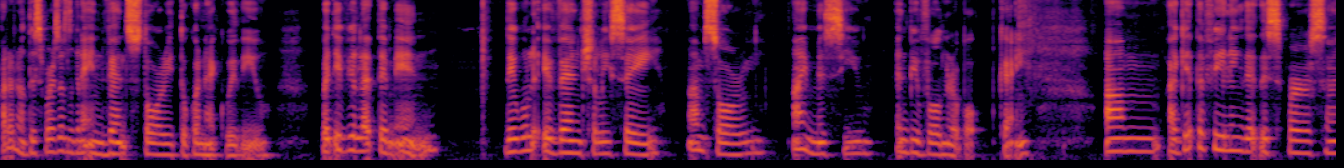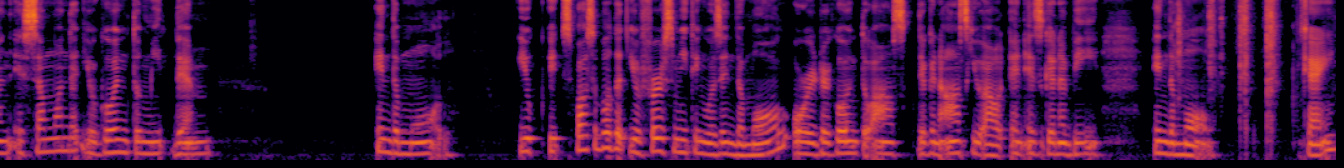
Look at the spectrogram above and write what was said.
I don't know, this person's going to invent story to connect with you. But if you let them in, they will eventually say, "I'm sorry. I miss you." and be vulnerable, okay? Um I get the feeling that this person is someone that you're going to meet them in the mall you it's possible that your first meeting was in the mall or they're going to ask they're going to ask you out and it's going to be in the mall okay?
